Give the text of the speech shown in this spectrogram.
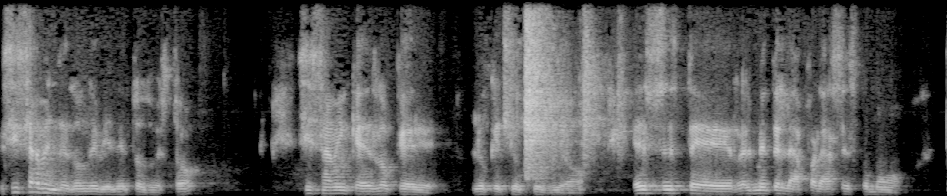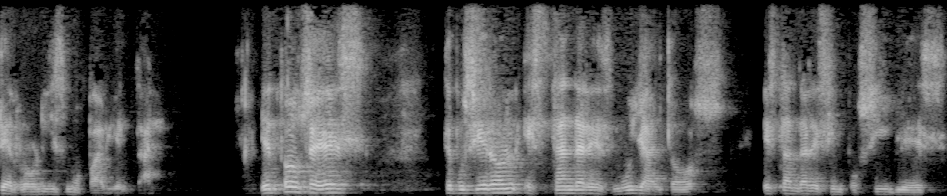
Sí saben de dónde viene todo esto. Sí saben qué es lo que, lo que te ocurrió. Es este, realmente la frase es como, terrorismo parental. Y entonces te pusieron estándares muy altos, estándares imposibles,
